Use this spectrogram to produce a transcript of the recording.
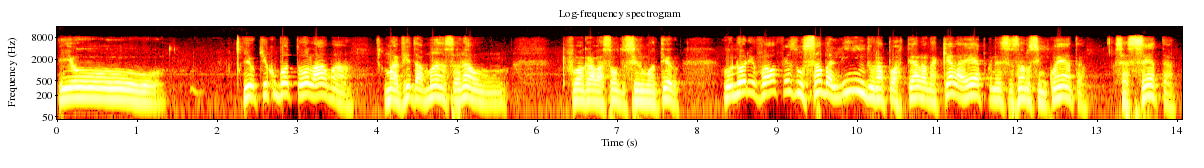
E o, e o Kiko botou lá uma, uma Vida Mansa, né? Um, que foi uma gravação do Ciro Monteiro. O Norival fez um samba lindo na Portela naquela época, nesses anos 50, 60.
